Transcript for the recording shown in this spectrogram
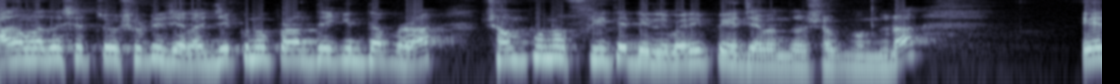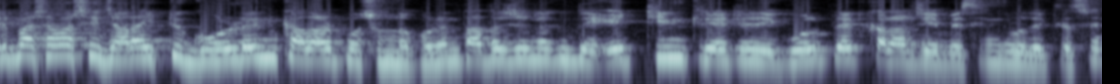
বাংলাদেশের চৌষট্টি জেলায় যে কোনো প্রান্তেই কিন্তু আপনারা সম্পূর্ণ ফ্রিতে ডেলিভারি পেয়ে যাবেন, দর্শক বন্ধুরা। এর পাশাপাশি যারা একটু গোল্ডেন কালার পছন্দ করেন, তাদের জন্য কিন্তু এইটিন ক্রিয়েটের এই গোল্ড প্লেট কালার যে বেসিনগুলো দেখতেছেন,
